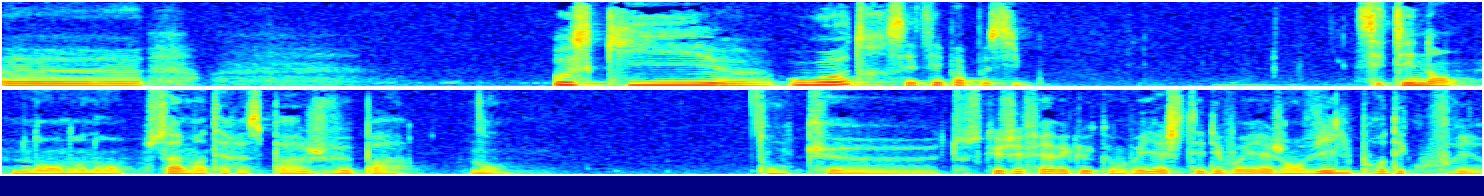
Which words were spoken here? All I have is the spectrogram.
euh, au ski euh, ou autre, c'était pas possible. C'était non, non, non, non, ça m'intéresse pas, je veux pas, non. Donc euh, tout ce que j'ai fait avec lui comme voyage, c'était des voyages en ville pour découvrir,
